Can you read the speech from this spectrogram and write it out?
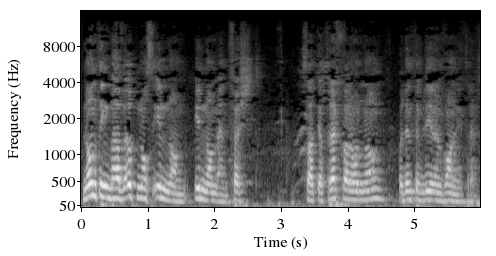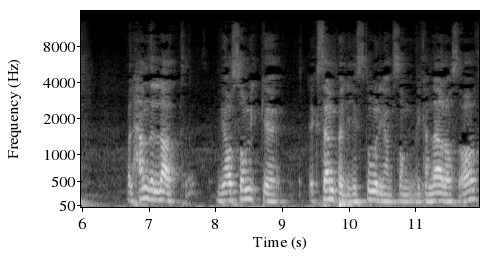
Någonting behöver uppnås inom, inom en först. Så att jag träffar honom och det inte blir en vanlig träff. Alhamdulillah att vi har så mycket exempel i historien som vi kan lära oss av.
